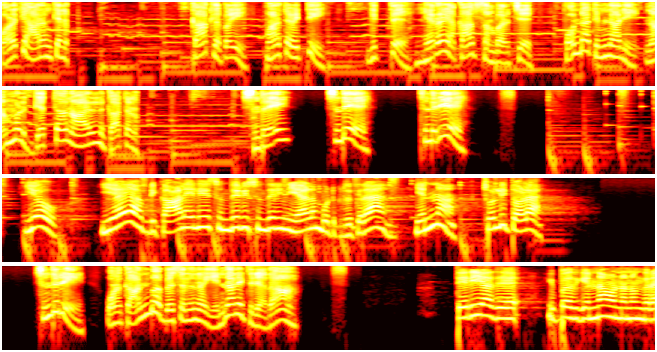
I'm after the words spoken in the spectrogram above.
உழைக்க ஆரம்பிக்கணும் காட்டுல போய் மரத்தை வெட்டி வித்து நிறைய காசு சம்பாரிச்சு பொண்டாட்டி முன்னாடி நம்மளும் கெத்தான ஆளுன்னு காட்டணும் சிந்தே சிந்தே சிந்தரியே யோ ஏன் அப்படி காலையிலேயே சுந்தரி சுந்தரின்னு ஏலம் போட்டுக்கிட்டு இருக்கிற என்ன சொல்லி தொலை சுந்தரி உனக்கு அன்பா பேசுறதுன்னா என்னன்னே தெரியாதா தெரியாது இப்போ அதுக்கு என்ன பண்ணணுங்கிற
